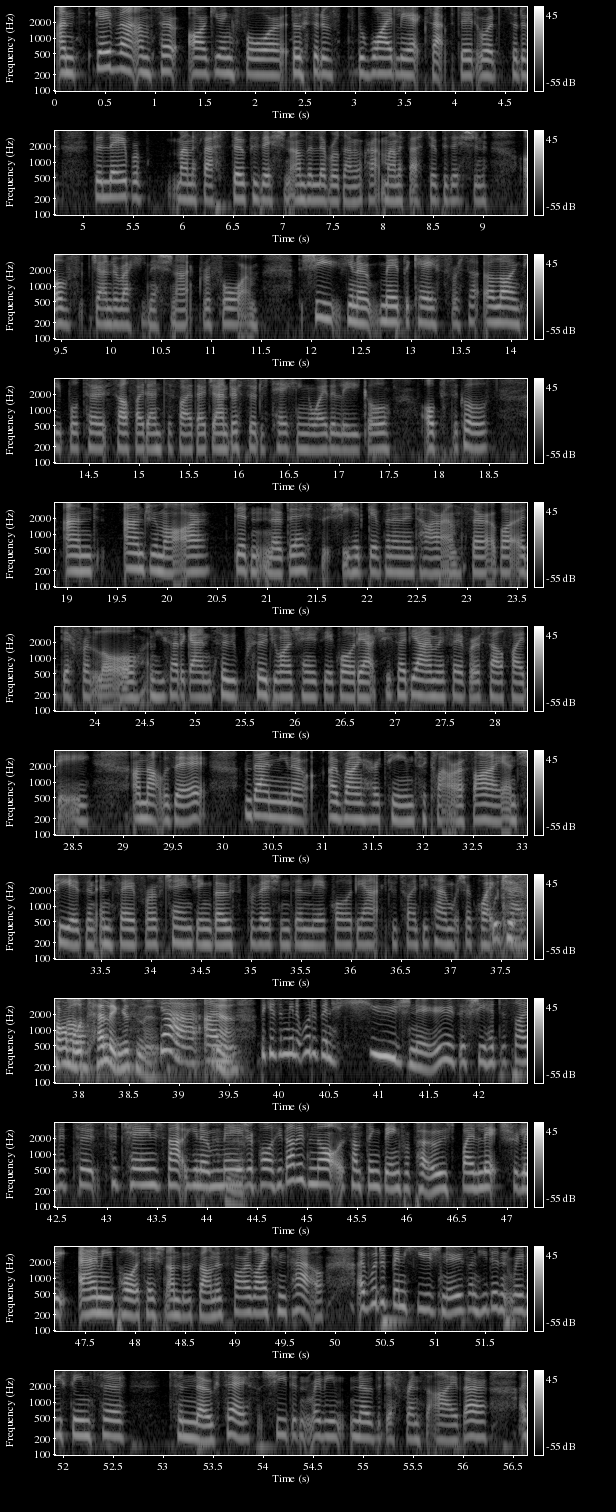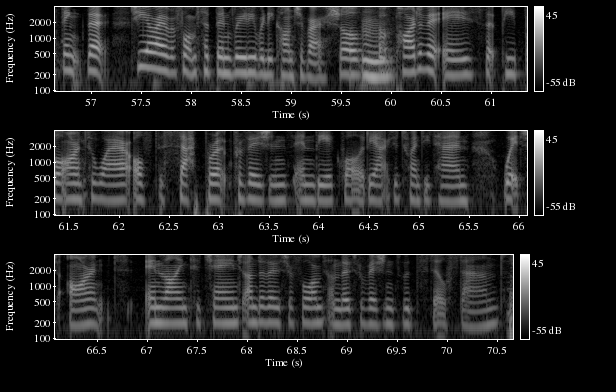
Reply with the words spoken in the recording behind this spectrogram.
and gave an answer arguing for those sort of the widely accepted or sort of the Labour manifesto position and the Liberal Democrat manifesto position of Gender Recognition Act reform. She, you know, made the case for allowing people to self-identify their gender, sort of taking away the legal obstacles. And Andrew Marr didn't notice that she had given an entire answer about a different law and he said again so so do you want to change the equality act she said yeah i'm in favor of self id and that was it and then you know i rang her team to clarify and she isn't in favor of changing those provisions in the equality act of 2010 which are quite Which is far more telling, isn't it? Yeah, um, Yeah. because I mean, it would have been huge news if she had decided to to change that, you know, major policy. That is not something being proposed by literally any politician under the sun, as far as I can tell. It would have been huge news, and he didn't really seem to to notice. She didn't really know the difference either. I think that GRA reforms have been really, really controversial, but mm. part of it is that people aren't aware of the separate provisions in the Equality Act of 2010, which aren't in line to change under those reforms, and those provisions would still stand.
